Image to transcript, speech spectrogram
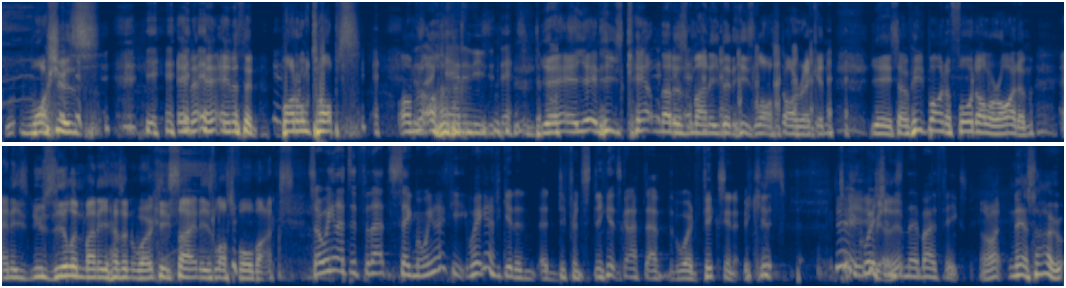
washers, and, anything, bottle tops. I'm not. that count in his thousand yeah, yeah, and he's counting that as money that he's lost. I reckon. Yeah, so if he's buying a four dollar item and his New Zealand money hasn't worked, he's saying he's lost four bucks. So we're gonna have to for that segment. We're gonna have to, we're gonna have to get a, a different sting. It's gonna have to have the word "fix" in it because Yeah, two yeah, questions and they're both fixed. All right, now so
